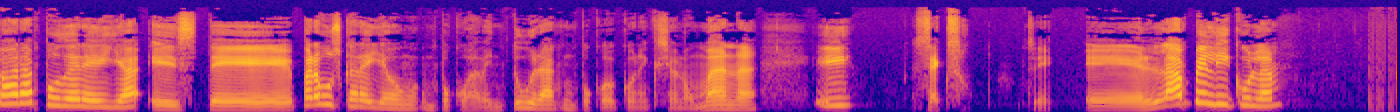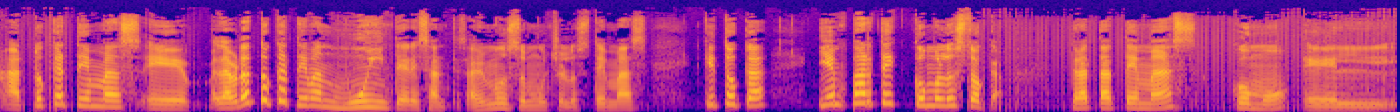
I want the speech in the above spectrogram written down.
para poder ella, este, para buscar ella un, poco de aventura, un poco de conexión humana y sexo. ¿sí? Eh, la película ah, toca temas, eh, la verdad toca temas muy interesantes. A mí me gustan mucho los temas que toca y en parte cómo los toca. Trata temas como el,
